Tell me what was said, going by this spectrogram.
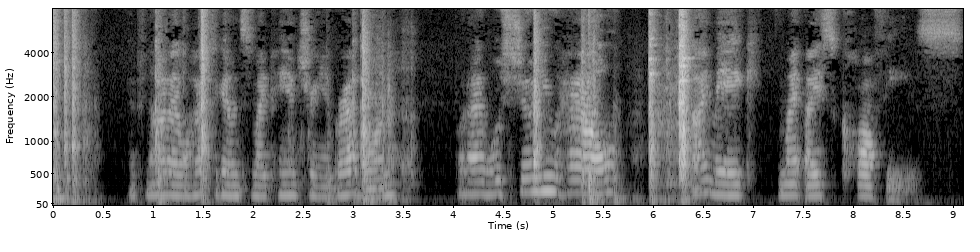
If not, I will have to go into my pantry and grab one. But I will show you how I make my iced coffees.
